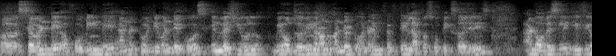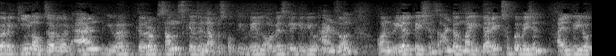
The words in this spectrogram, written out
a 7 day, a 14 day and a 21 day course in which you will be observing around 100 to 150 laparoscopic surgeries and obviously if you are a keen observer and you have developed some skills in laparoscopy we'll obviously give you hands on on real patients under my direct supervision i'll be your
